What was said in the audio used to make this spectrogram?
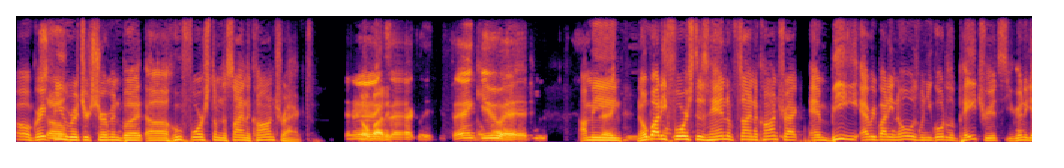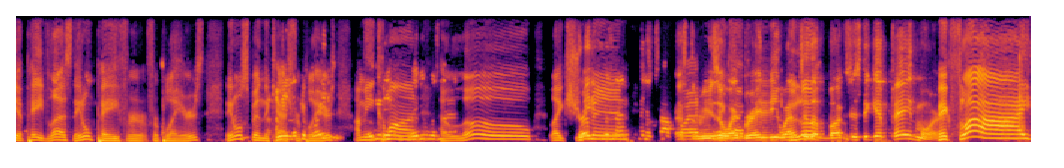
oh, great for you, Richard Sherman. But uh, who forced him to sign the contract? Nobody. Exactly. Thank you, Ed. I mean, nobody forced his hand to sign a contract. And B, everybody knows when you go to the Patriots, you're gonna get paid less. They don't pay for for players. They don't spend the I mean, cash for players. Brady. I mean, Brady come didn't- on. Brady was not- Hello, like Brady Sherman, even a top That's the reason why. Brady went Hello? to the Bucks is to get paid more. McFly.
